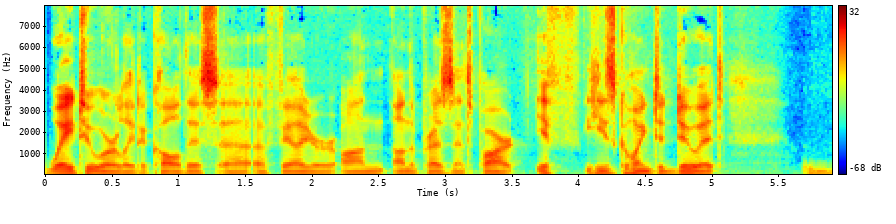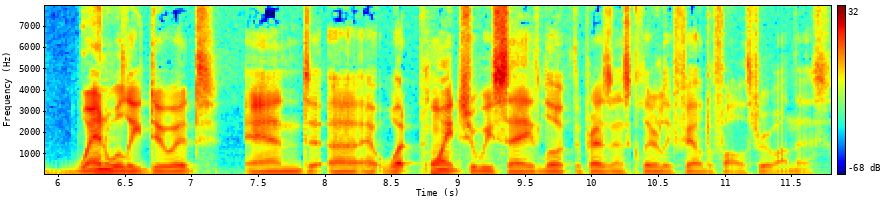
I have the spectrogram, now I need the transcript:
way too early to call this a, a failure on on the president's part. If he's going to do it, when will he do it? And uh, at what point should we say, look, the president's clearly failed to follow through on this?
